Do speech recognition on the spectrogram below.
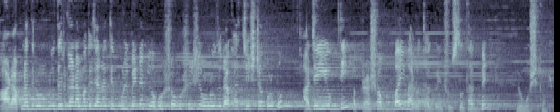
আর আপনাদের অনুরোধের গান আমাকে জানাতে ভুলবেন আমি অবশ্য অবশ্যই সেই অনুরোধ রাখার চেষ্টা করব। আজ এই অবধি আপনারা সবাই ভালো থাকবেন, সুস্থ থাকবেন। নমস্কার।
